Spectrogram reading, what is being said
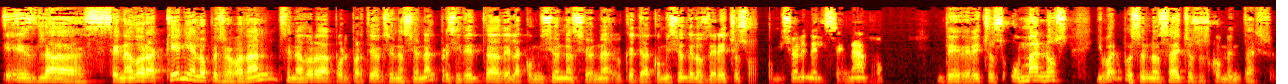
Es la senadora Kenia López Rabadán, senadora por el Partido de Acción Nacional, presidenta de la Comisión Nacional, de la Comisión de los Derechos, o Comisión en el Senado de Derechos Humanos, y bueno, pues nos ha hecho sus comentarios.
